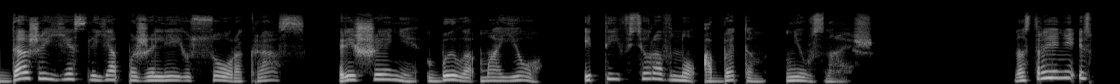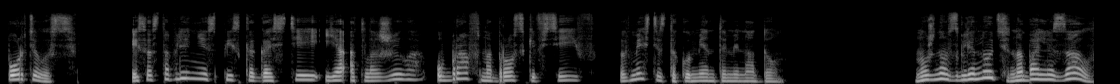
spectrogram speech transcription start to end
Даже если я пожалею сорок раз, решение было мое, и ты все равно об этом не узнаешь. Настроение испортилось, и составление списка гостей я отложила, убрав наброски в сейф вместе с документами на дом. Нужно взглянуть на бальный зал.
